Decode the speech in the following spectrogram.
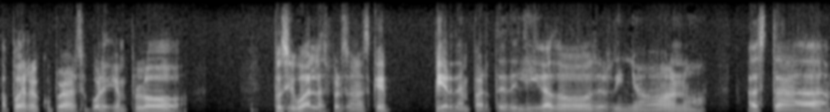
a poder recuperarse, por ejemplo, pues igual las personas que pierden parte del hígado, del riñón o hasta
